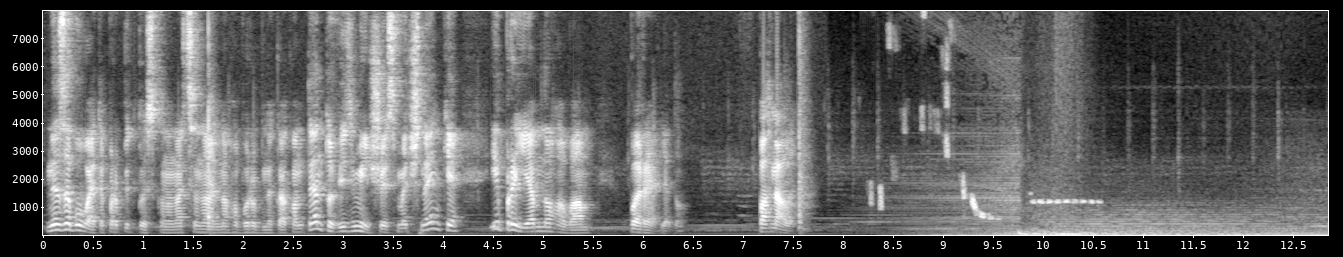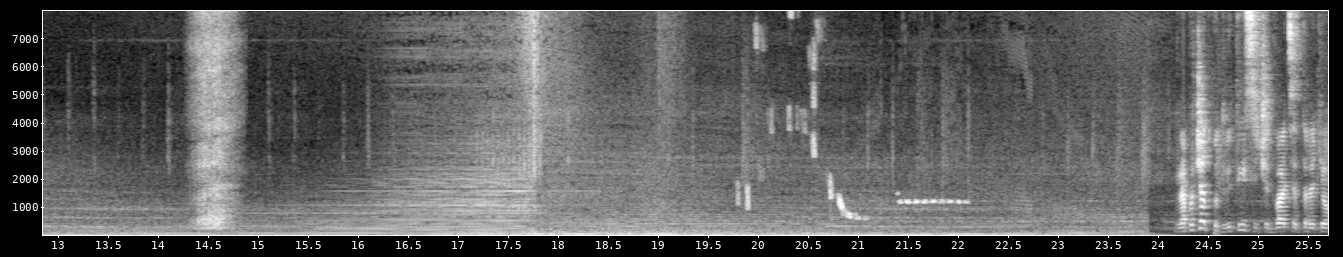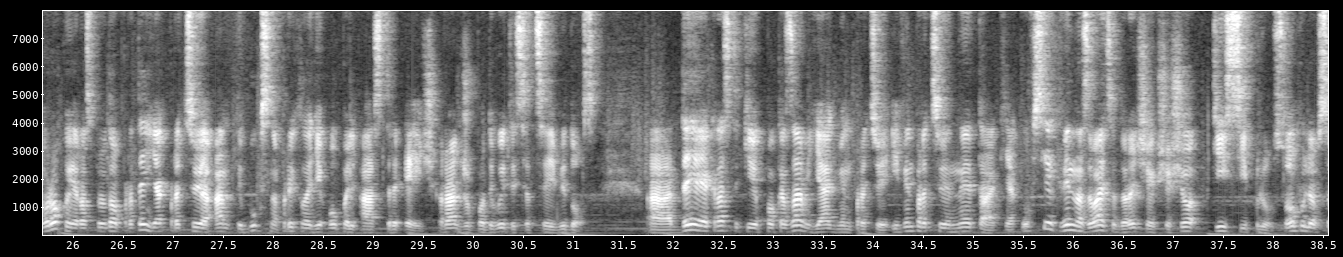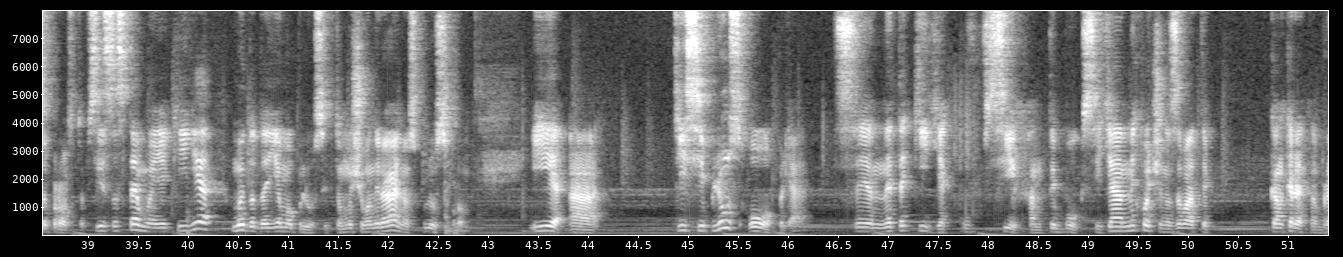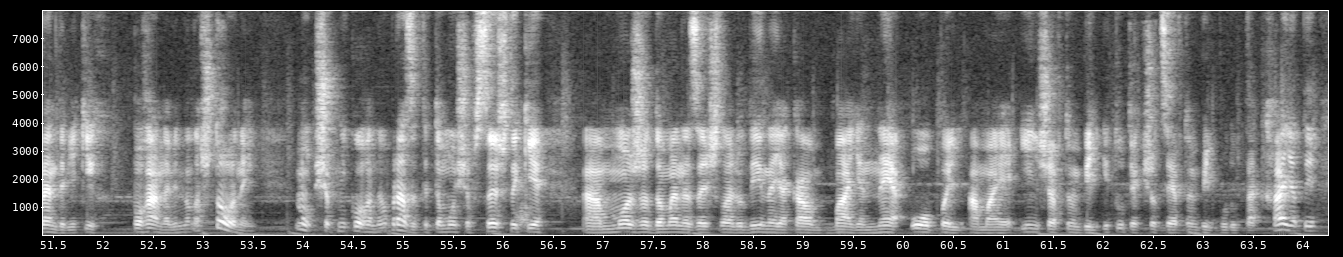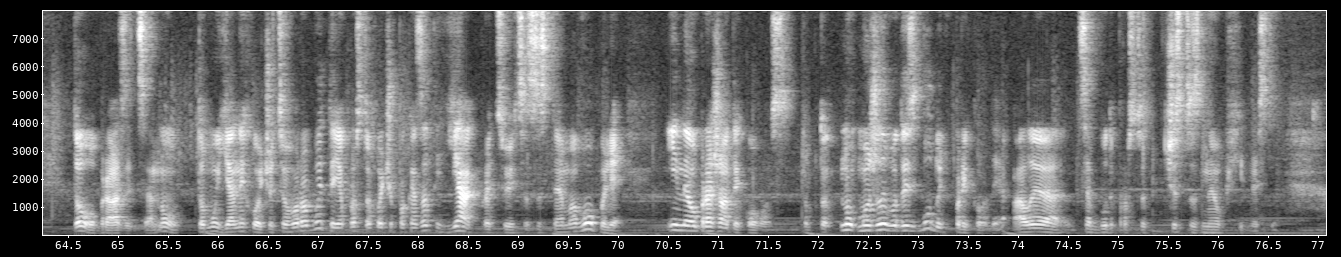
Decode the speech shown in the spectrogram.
Не забувайте про підписку на національного виробника контенту, візьміть щось смачненьке і приємного вам перегляду. Погнали! На початку 2023 року я розповідав про те, як працює антибукс на прикладі Opel Astra H. Раджу подивитися цей відос. Де я якраз таки показав, як він працює. І він працює не так, як у всіх. Він називається, до речі, якщо що, TC+. Opel все просто. Всі системи, які є, ми додаємо плюсик, тому що вони реально з плюсиком. І а, TC Opel це не такі, як у всіх антибукс. Я не хочу називати конкретно бренди, в яких погано він налаштований. Ну, щоб нікого не образити, тому що все ж таки, може, до мене зайшла людина, яка має не Opel, а має інший автомобіль. І тут, якщо цей автомобіль будуть так хаяти, то образиться. Ну тому я не хочу цього робити. Я просто хочу показати, як працює ця система в Opel і не ображати когось. Тобто, ну можливо, десь будуть приклади, але це буде просто чисто з необхідності.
